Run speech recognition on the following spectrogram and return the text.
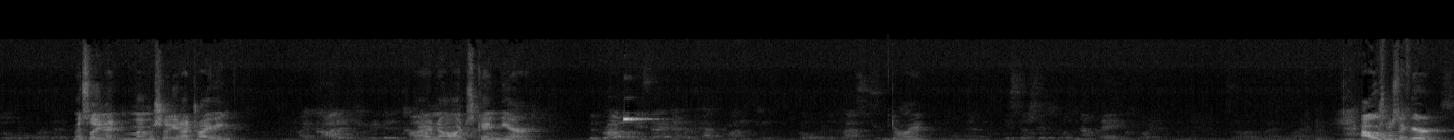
do over there. Michelle, you're not, Michelle, you're not driving? College degree didn't come. I don't know. I just came here. The problem is that I never had money to go to the classes. and Darn. You know, and Mr. Sis was not paying for it. So I was like, whatever. I was gonna say here.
